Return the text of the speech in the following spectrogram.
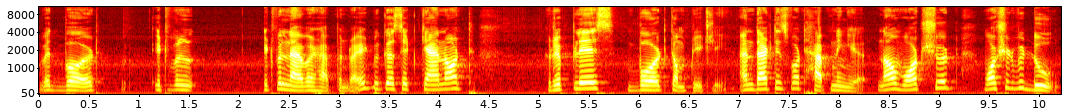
with bird it will it will never happen right? Because it cannot replace bird completely. And that is what happening here. Now what should what should we do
